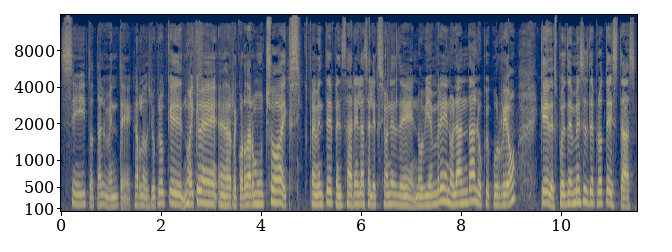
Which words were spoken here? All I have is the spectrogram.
Sí, totalmente, Carlos. Yo creo que no hay que eh, recordar mucho, hay que simplemente pensar en las elecciones de noviembre en Holanda, lo que ocurrió, que después de meses de protestas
